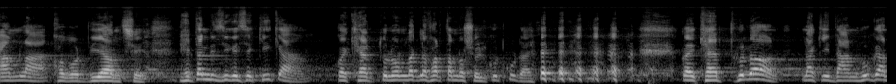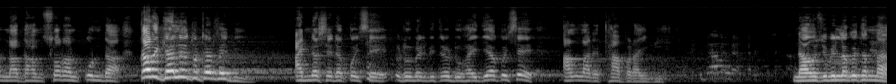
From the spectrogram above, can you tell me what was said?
কামলা খবর দিয়ে আনছে। হেতান নিজে গেছে, কি কাম? কয় খ্যার তুলন লাগলে পারতাম না শৈল কুটকুটায় কয় খ্যার তুলন নাকি ধান হুগান না ধান সরান কুন্ডা? কারে গেলে তো টের পাইবি আইনা সেটা কইছে, রুমের ভিতরে ডুহাই দিয়া কইছে, আল্লাহরে থাপড়াইবি। নাউজুবিল্লা কইতেন না?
